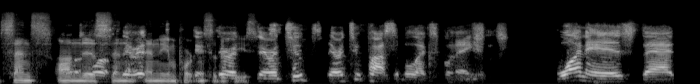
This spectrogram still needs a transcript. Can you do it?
sense on this well, and, are, and the importance there, of the piece? There are two there are two possible explanations. One is that,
